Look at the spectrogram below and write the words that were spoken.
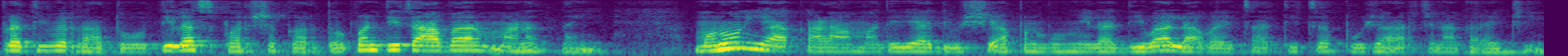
पृथ्वीवर राहतो तिला स्पर्श करतो पण तिचा आभार मानत नाही. म्हणून या काळामध्ये या दिवशी आपण भूमीला दिवा लावायचा तिचं पूजा अर्चना करायची.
